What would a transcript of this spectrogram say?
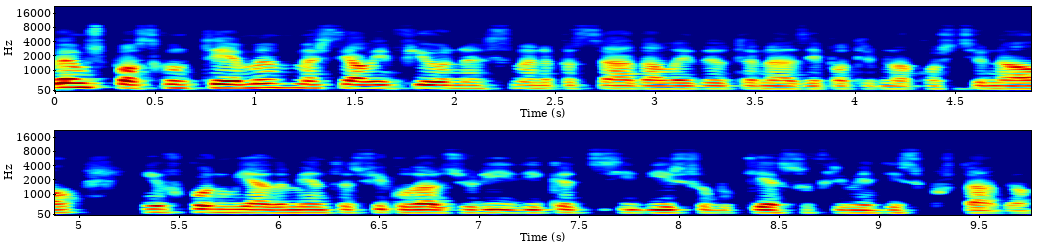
Vamos para o segundo tema. Marcelo enfiou na semana passada a lei da eutanásia para o Tribunal Constitucional, invocou nomeadamente a dificuldade jurídica de decidir sobre o que é sofrimento insuportável.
